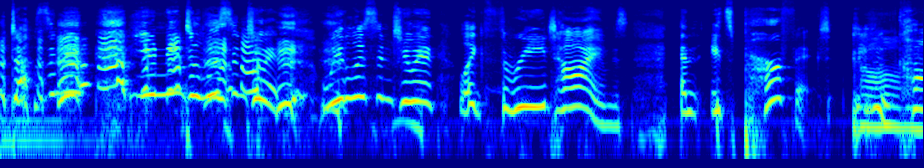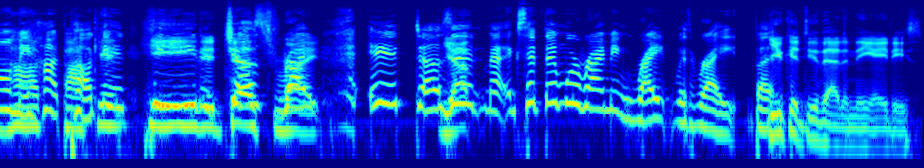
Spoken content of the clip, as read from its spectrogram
Doesn't it? You need to listen to it. We listened to it like three times, and it's perfect. Call, me hot, pocket, heat it just right. It doesn't Yep. matter. Except then we're rhyming right with right, but You could do that in the '80s.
